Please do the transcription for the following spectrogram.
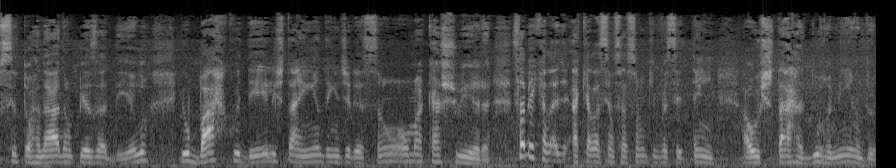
se tornado um pesadelo e o barco dele está indo em direção a uma cachoeira. Sabe aquela, aquela sensação que você tem ao estar dormindo,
